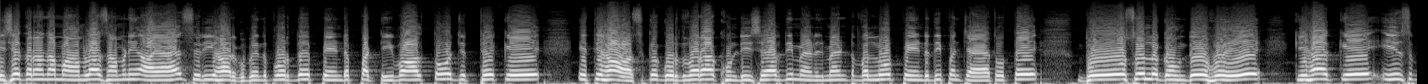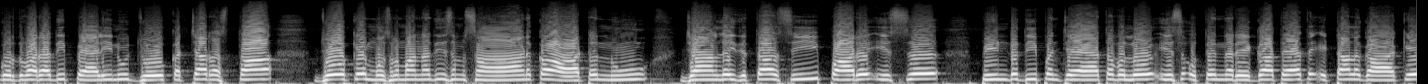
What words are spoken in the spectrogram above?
ਇਸੇ ਤਰ੍ਹਾਂ ਦਾ ਮਾਮਲਾ ਸਾਹਮਣੇ ਆਇਆ ਹੈ ਸ੍ਰੀ ਹਰਗੋਬਿੰਦਪੁਰ ਦੇ ਪਿੰਡ ਭੱਟੀਵਾਲ ਤੋਂ, ਜਿੱਥੇ ਕਿ ਇਤਿਹਾਸਕ ਗੁਰਦੁਆਰਾ ਖੁੰਡੀ ਸਾਹਿਬ ਦੀ ਮੈਨੇਜਮੈਂਟ ਵੱਲੋਂ ਪਿੰਡ ਦੀ ਪੰਚਾਇਤ ਉੱਤੇ ਦੋਸ਼ ਲਗਾਉਂਦੇ ਹੋਏ ਕਿਹਾ ਕਿ ਇਸ ਗੁਰਦੁਆਰਾ ਦੀ ਪੈਲੀ ਨੂੰ ਜੋ ਕੱਚਾ ਰਸਤਾ, ਜੋ ਕਿ ਮੁਸਲਮਾਨਾਂ ਦੀ ਸ਼ਮਸ਼ਾਨ ਘਾਟ ਨੂੰ ਜਾਣ ਲਈ ਦਿੱਤਾ ਸੀ, ਪਰ ਇਸ ਪਿੰਡ ਦੀ ਪੰਚਾਇਤ ਵੱਲੋਂ ਇਸ ਉੱਤੇ ਨਰੇਗਾ ਤਹਿਤ ਇੱਟਾਂ ਲਗਾ ਕੇ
